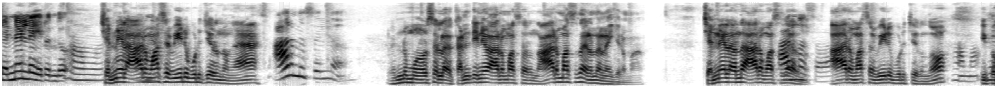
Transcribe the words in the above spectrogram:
சென்னையில இருந்தோம். ஆமா. சென்னையில் ஆறு மாதம் வீடு பிடிச்சிருந்தோங்க. ஆறு மாசம் இல்ல? ரெண்டு மூணு வருஷம் இல்லை கண்டினியூ ஆறு மாதம் இருந்தோம். ஆறு மாதம் தான் இருந்தோம் நினைக்கிறேம்மா. சென்னையில் வந்து ஆறு மாதம் தான் ஆறு இருந்தோம். மாசம். ஆறு மாதம் வீடு பிடிச்சிருந்தோம். ஆமா. இப்போ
